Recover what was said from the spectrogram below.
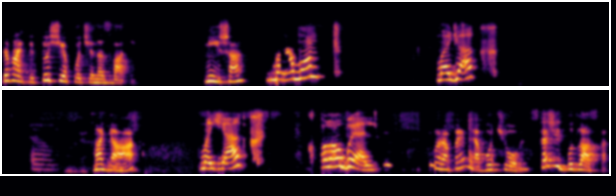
Давайте, хто ще хоче назвати? Міша, Мамонт. Маяк. Маяк, Маяк. Корабель. корабель або човен. Скажіть, будь ласка,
